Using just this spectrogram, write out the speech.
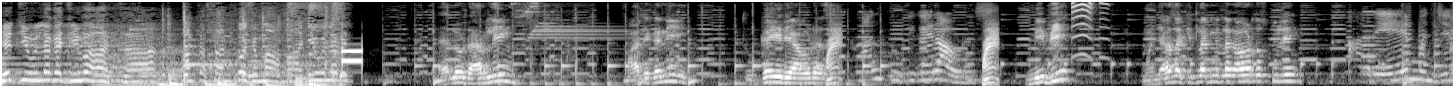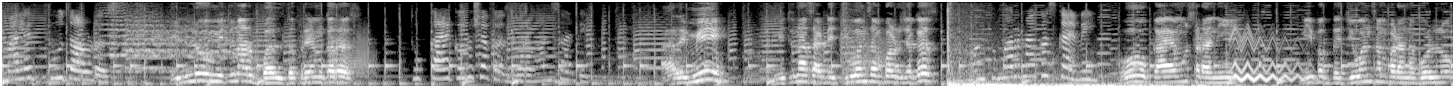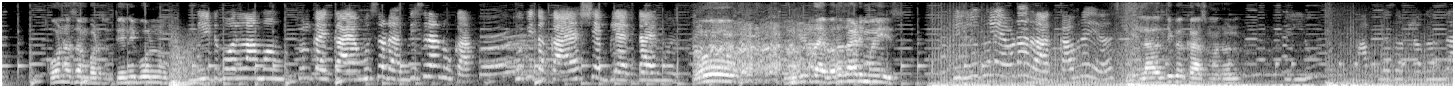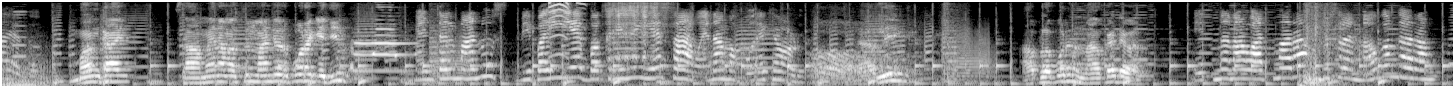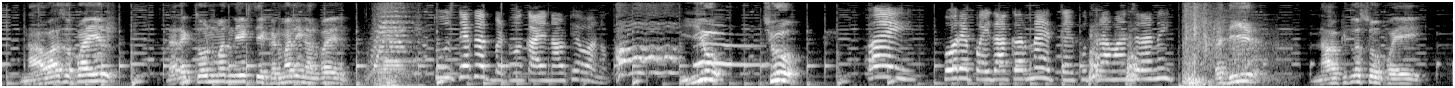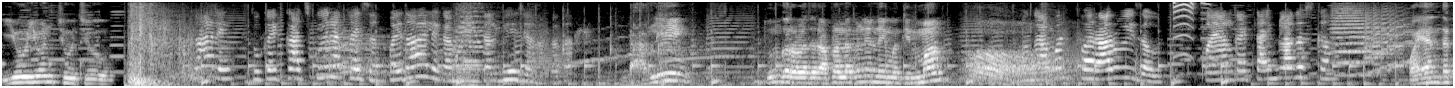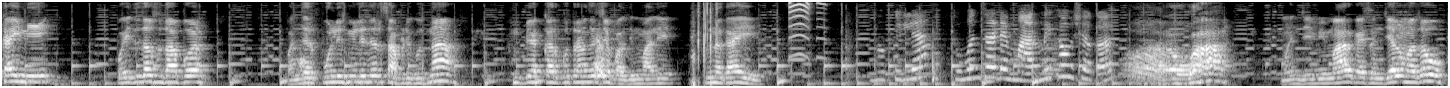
हे जीवलग जीवाचा. आमचा संतोष मामा जीवलग हॅलो डार्लिंग माझे कनी तू गैरी आवडस. मग तू बी काय आवडस. मी भी म्हणजे असा कितलाक मितलाक आवडतोस तुले? अरे म्हणजे मला तूच आवडस. इल्लू मी तुनार बलत प्रेम करस. तू काय करू शकस बरं माणसाठी अरे मी? मी तुनासाठी जीवन संपाडू शकस? मग तू मरणार कस काय नाही? हो काय मुसडानी. मी फक्त जीवन संपाडानं बोललो. कोणा संपाडतो ते नाही बोललो नीट बोल ना मग. तुला काय काया मुसडा दिसला नु का? तू बी तर काया शे ब्लॅक डायमंड हो तू नीट जाय बरं गाडी म्हैस. पिल्लू तुला एवढा राग का रे यस? मी का खास म्हणून? पिल्लू आपलं जर लग्न जायचं मग काय? सहा महिन्यापासून मांडीवर पोरं घेतील? मेंटल माणूस मी बाई ये बकरी नाही ये सहा महिना मग पोरे खेळाडू डार्लिंग आपला पोराचं नाव काय ठेवा एक नाव आत्माराम दुसरं नाव गंगाराम. नाव असं पाहिजे डायरेक्ट तोंडमध्ये एक सेकंडमध्ये घाल पाहिजे तूच देखत बट मग काय नाव ठेवा ना यू छू. ऐ पोरे पैदा करणं आहेत काय कुत्रा मांजरा नाही. अधीर नाव कितलं सोपं आहे? यू युन छू छू. का रे तू काही काचकुई राखायचं? पैदा आले का मेंटल? भेजा ना का डार्लिंग तून घराला जर आपला लग्न नाही म्हणतील मग? मग आपण फरार होई जाऊ. पयाला काही टाइम लागस का? पहिल्यांदा काही नाही. पैसे जाऊ सुद्धा आपण. पण जर पोलीस मिले जर सापडे होत ना. बेकार कुत्रा जर चपालतील माले. तुला काय? आहे? मग पिल्ल्या तू म्हणसाठी मार नाही खाऊ शकत. अरे वा. म्हणजे मी मार काय जेल मा जाऊ.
